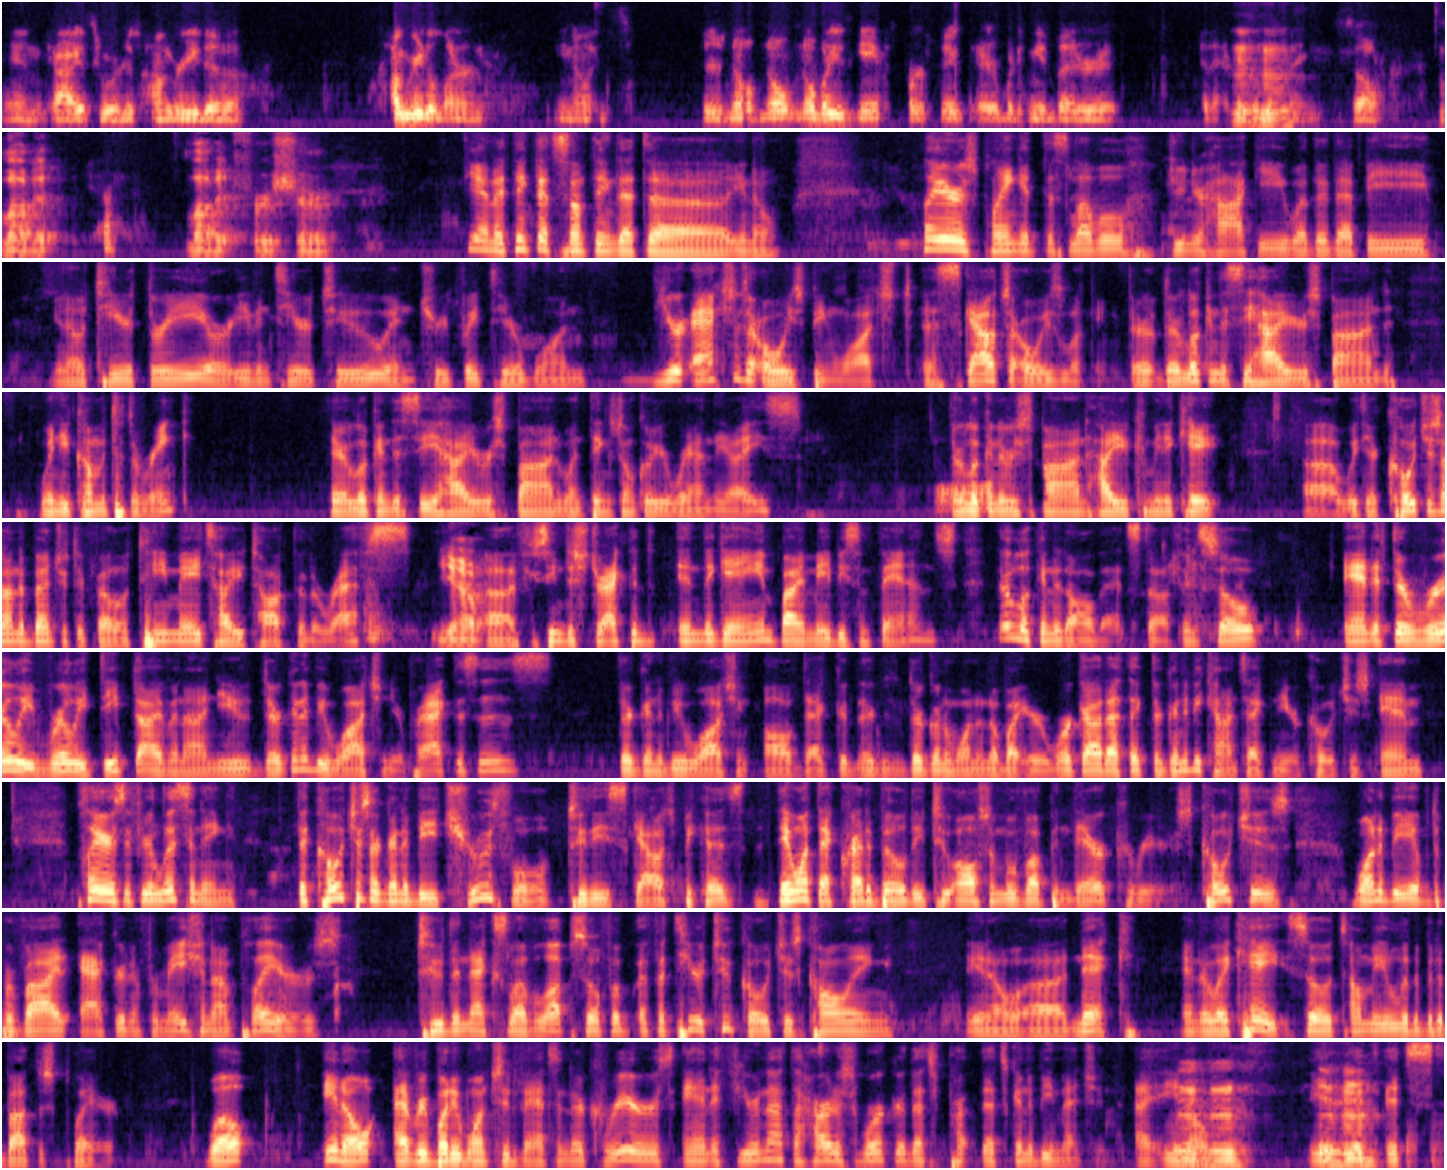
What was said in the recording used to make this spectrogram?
and guys who are just hungry to hungry to learn. You know, it's there's no no nobody's game is perfect. Everybody can get better at, at every mm-hmm. little thing. So love it. Yeah. Love it for sure. Yeah, and I think that's something that uh, you know, players playing at this level, junior hockey, whether that be, you know, tier three or even tier two and truthfully tier one, your actions are always being watched. Uh, scouts are always looking. They're they're looking to see how you respond when you come into the rink. They're looking to see how you respond when things don't go your way on the ice. They're looking to respond how you communicate uh, with your coaches on the bench, with your fellow teammates, how you talk to the refs. Yeah. Uh, if you seem distracted in the game by maybe some fans, they're looking at all that stuff. And so, and if they're really, really deep diving on you, they're going to be watching your practices. They're going to be watching all of that. They're, they're going to want to know about your workout ethic. They're going to be contacting your coaches. And players, if you're listening, the coaches are going to be truthful to these scouts because they want that credibility to also move up in their careers. Coaches want to be able to provide accurate information on players to the next level up. So if a, if a tier two coach is calling, you know, uh, Nick and they're like, hey, so tell me a little bit about this player. Well, you know, everybody wants to advance in their careers, and if you're not the hardest worker, that's that's going to be mentioned. I, you know, mm-hmm. It, mm-hmm. it, it's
